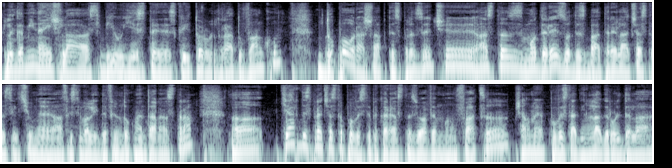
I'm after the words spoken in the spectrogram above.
Lângă mine aici la Sibiu este scriitorul Radu Vancu. După ora 17, astăzi moderez o dezbatere la această secțiune a Festivalului de Film Documentar Astra chiar despre această poveste pe care astăzi o avem în față, și anume povestea din lagărul de la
